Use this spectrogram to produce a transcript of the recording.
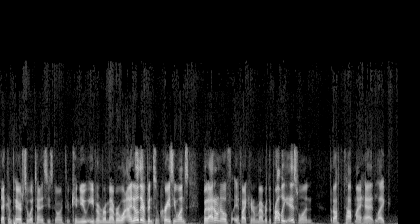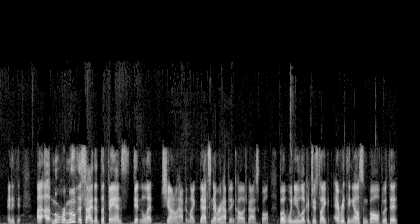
that compares to what Tennessee's going through. Can you even remember one? I know there have been some crazy ones, but I don't know if, if I can remember. There probably is one, but off the top of my head, like anything, uh, uh, remove the side that the fans didn't let Schiano happen. Like that's never happened in college basketball. But when you look at just like everything else involved with it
